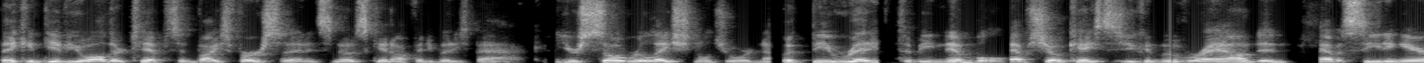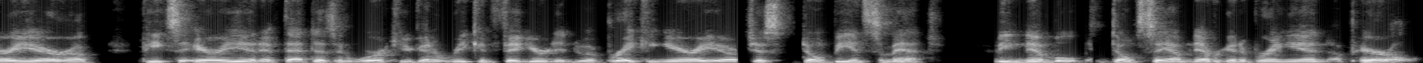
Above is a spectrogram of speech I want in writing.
they can give you all their tips and vice versa, and it's no skin off anybody's back. You're so relational, Jordan, but be ready to be nimble. Have showcases you can move around and have a seating area or a pizza area. And if that doesn't work, you're going to reconfigure it into a breaking area. Just don't be in cement. Be nimble. Don't say, I'm never going to bring in apparel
